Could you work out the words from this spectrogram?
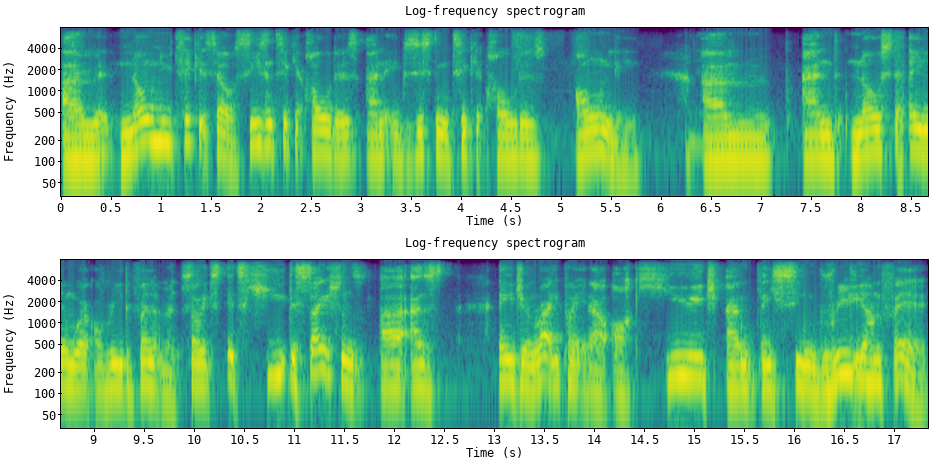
Um, no new ticket sales, season ticket holders and existing ticket holders only. Um, and no stadium work or redevelopment. So it's it's huge. The sanctions, uh, as Adrian rightly pointed out, are huge and they seem really unfair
